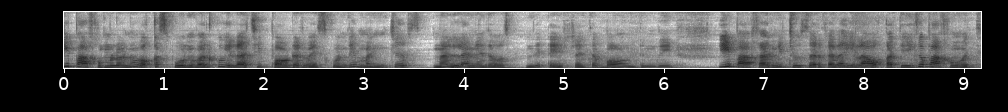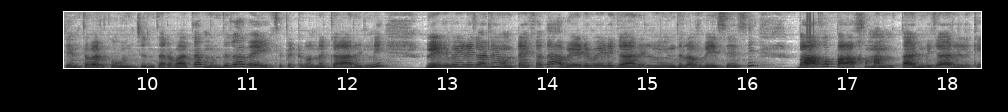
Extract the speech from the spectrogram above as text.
ఈ పాకంలోనూ ఒక స్పూన్ వరకు ఇలాచీ పౌడర్ వేసుకోండి. మంచి స్మెల్ అనేది వస్తుంది. టేస్ట్ అయితే బాగుంటుంది. ఈ పాకాన్ని చూసారు కదా ఇలా ఒక తీగ పాకం వచ్చేంత వరకు ఉంచిన తర్వాత ముందుగా వేయించి పెట్టుకున్న గారెల్ని వేడివేడిగానే ఉంటాయి కదా ఆ వేడివేడి గారెల్ని ఇందులో వేసేసి బాగా పాకం అంతా అన్ని గారెలకి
